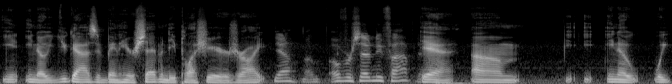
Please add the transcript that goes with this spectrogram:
you, you, know, you guys have been here 70 plus years, right? Yeah, over 75. Now. Yeah. Um, y- you know, we,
